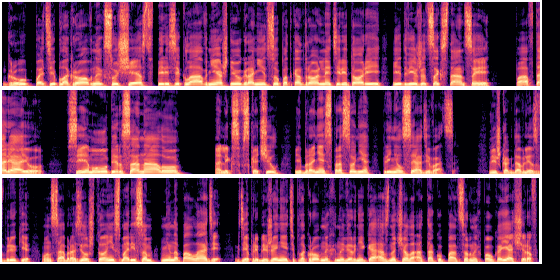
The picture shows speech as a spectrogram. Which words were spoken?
Группа теплокровных существ пересекла внешнюю границу подконтрольной территории и движется к станции. Повторяю, всему персоналу!» Алекс вскочил и, бронясь с просонья, принялся одеваться. Лишь когда влез в брюки, он сообразил, что они с Марисом не на Палладе, где приближение теплокровных наверняка означало атаку панцирных паукоящеров,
